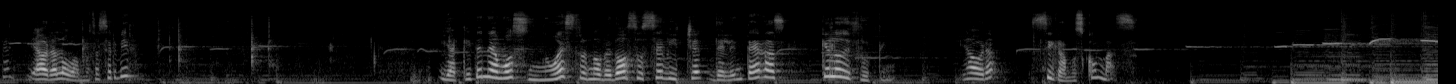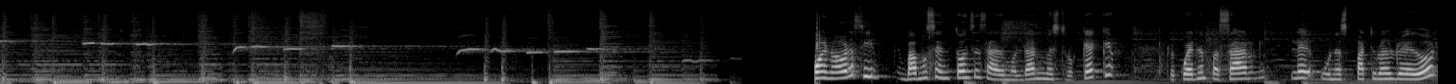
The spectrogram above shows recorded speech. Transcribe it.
Bien, y ahora lo vamos a servir. Y aquí tenemos nuestro novedoso ceviche de lentejas. Que lo disfruten. Y ahora sigamos con más. Bueno, ahora sí, vamos entonces a desmoldar nuestro queque. Recuerden pasarle una espátula alrededor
